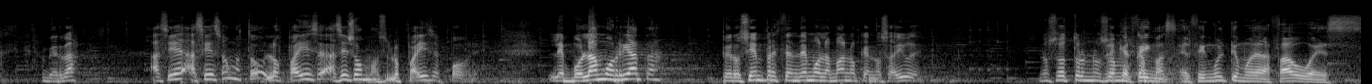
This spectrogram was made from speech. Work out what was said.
¿verdad? Así, así somos todos los países, así somos los países pobres. les volamos riata, pero siempre extendemos la mano que nos ayude. Nosotros no somos el fin, capaces. el fin último de la FAO es Es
